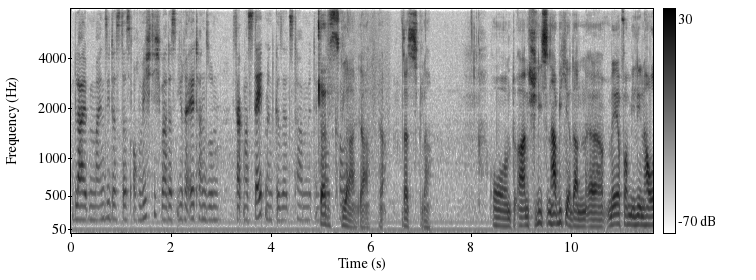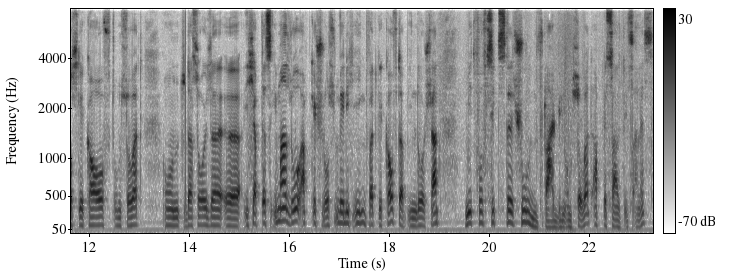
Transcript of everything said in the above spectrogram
bleiben. Meinen Sie, dass das auch wichtig war, dass Ihre Eltern so ein, ich sag mal, Statement gesetzt haben mit dem Das Hauskauf? ist klar, ja, ja, das ist klar. Und anschließend habe ich ja dann äh, Mehrfamilienhaus gekauft und so was. Und das Häuser, äh, ich habe das immer so abgeschlossen, wenn ich irgendwas gekauft habe in Deutschland, mit 50. schuldenfrei bin und so was, abbezahlt ist alles.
